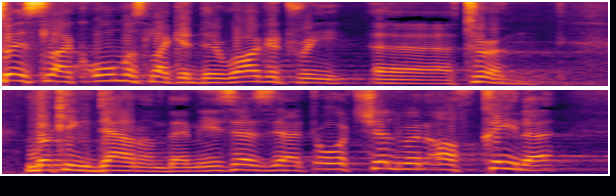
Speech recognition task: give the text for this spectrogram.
So it's like almost like a derogatory uh, term, looking down on them. He says that, oh children of Qila,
